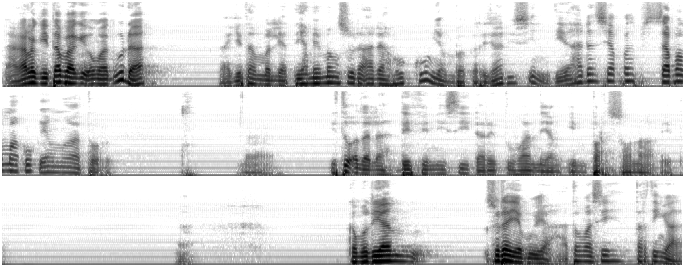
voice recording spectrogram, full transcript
Nah, kalau kita bagi umat Buddha, nah kita melihat ya memang sudah ada hukum yang bekerja di sini. Tidak ada siapa siapa makhluk yang mengatur. Nah, itu adalah definisi dari Tuhan yang impersonal itu. Nah, kemudian sudah ya Bu ya atau masih tertinggal?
